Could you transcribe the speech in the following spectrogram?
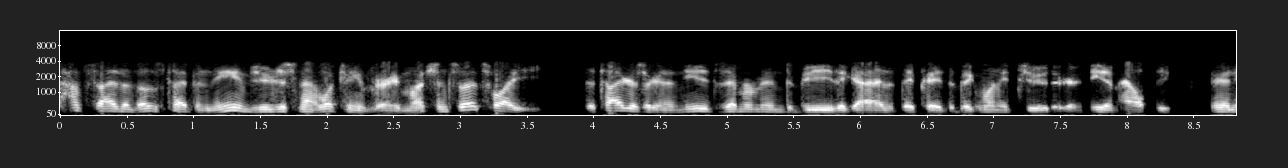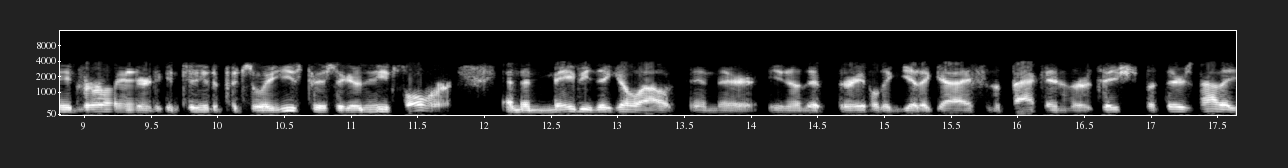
outside of those type of names, you're just not looking at very much, and so that's why the Tigers are going to need Zimmermann to be the guy that they paid the big money to. They're going to need him healthy. They're going to need Verlander to continue to pitch the way he's pitched. They're going to need Fulmer, and then maybe they go out and they're you know they're, they're able to get a guy for the back end of the rotation. But there's not a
